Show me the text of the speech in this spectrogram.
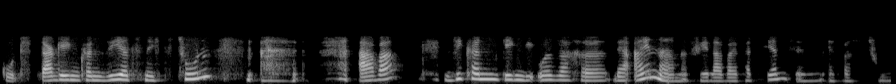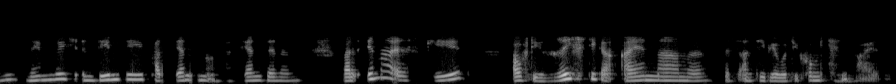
Gut, dagegen können Sie jetzt nichts tun, aber Sie können gegen die Ursache der Einnahmefehler bei Patientinnen etwas tun, nämlich indem Sie Patienten und Patientinnen, wann immer es geht, auf die richtige Einnahme des Antibiotikums hinweisen.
